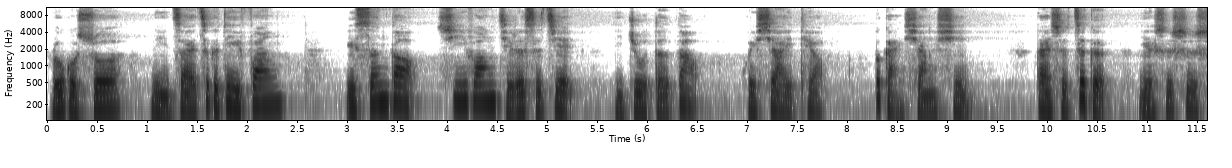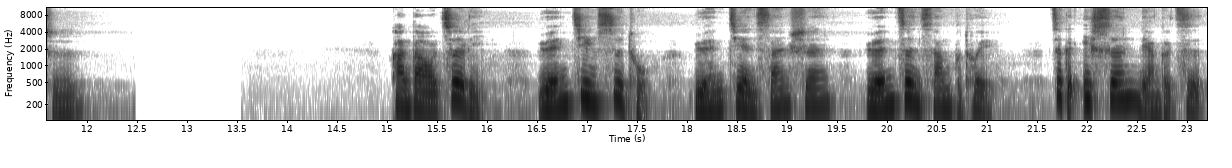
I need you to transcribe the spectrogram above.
如果说你在这个地方一生到西方极乐世界，你就得到，会吓一跳，不敢相信，但是这个也是事实。看到这里，缘尽四土，缘见三生，缘正三不退。这个“一生”两个字，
